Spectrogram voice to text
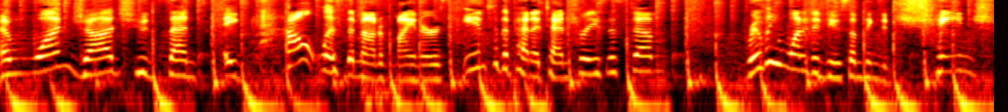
And one judge who'd sent a countless amount of minors into the penitentiary system really wanted to do something to change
